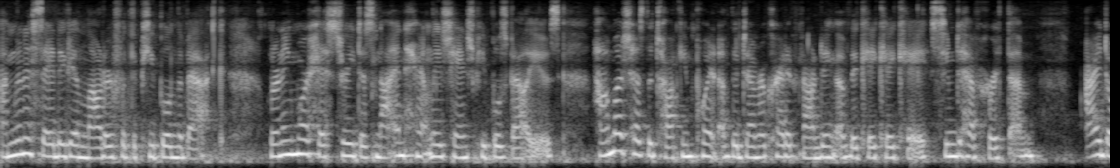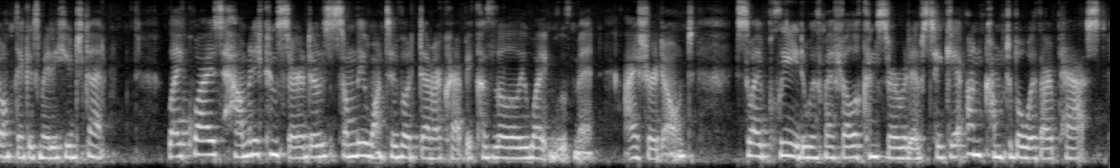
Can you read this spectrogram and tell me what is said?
I'm going to say it again louder for the people in the back. Learning more history does not inherently change people's values. How much has the talking point of the democratic founding of the KKK seemed to have hurt them? I don't think it's made a huge dent. Likewise, how many conservatives suddenly want to vote Democrat because of the Lily White movement? I sure don't. So I plead with my fellow conservatives to get uncomfortable with our past.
